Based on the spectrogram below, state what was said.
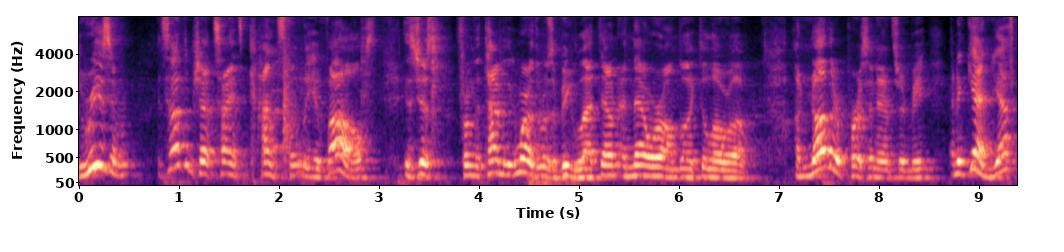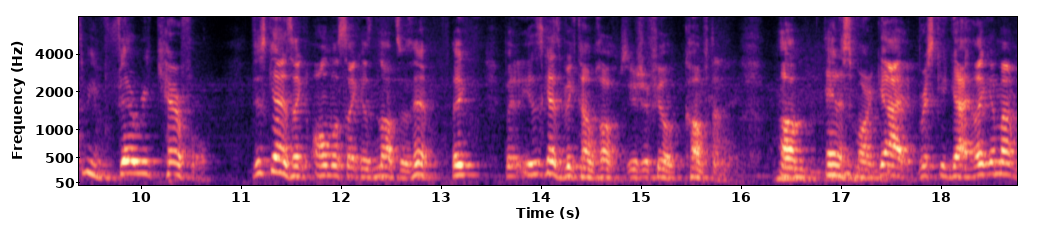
the reason, it's not that science constantly evolves, it's just from the time of the Gemara, there was a big letdown, and now we're on like the lower level. Another person answered me, and again, you have to be very careful. This guy's like almost like as nuts as him. Like, but this guy's big time chacham, so you should feel comfortable. Um, and a smart guy, a brisket guy, like I'm not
